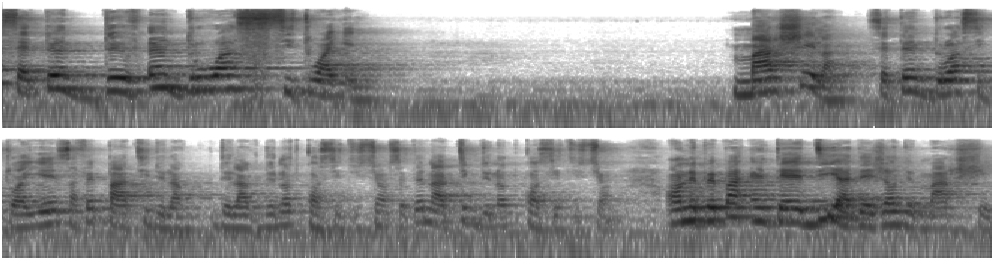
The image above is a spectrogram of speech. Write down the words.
c'est un, un droit citoyen. Marcher, là, c'est un droit citoyen, ça fait partie de, notre constitution, c'est un article de notre constitution. On ne peut pas interdire à des gens de marcher.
